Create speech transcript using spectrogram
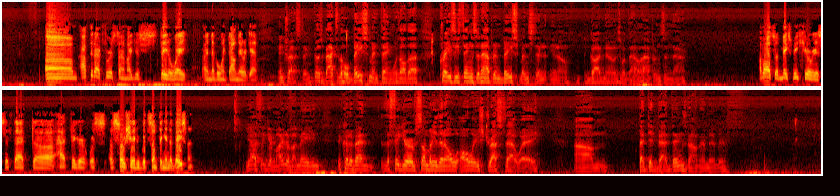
Um, after that first time, I just stayed away. I never went down there again. Interesting. Goes back to the whole basement thing with all the crazy things that happen in basements. Then you know, God knows what the hell happens in there. I'm also it makes me curious if that uh, hat figure was associated with something in the basement. Yeah, I think it might have. I mean, it could have been the figure of somebody that always dressed that way, um, that did bad things down there. Maybe.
